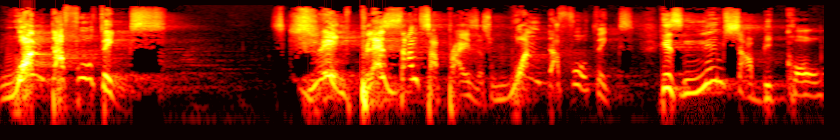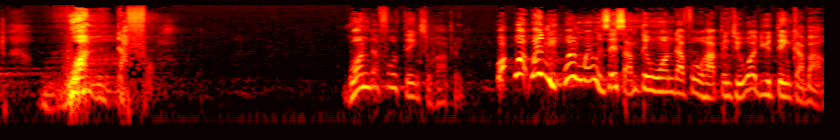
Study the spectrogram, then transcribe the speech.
Wonderful things. Strange, pleasant surprises. Wonderful things. His name shall be called Wonderful. Wonderful things will happen. When, you, when, when we say something wonderful will happen to you, what do you think about?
